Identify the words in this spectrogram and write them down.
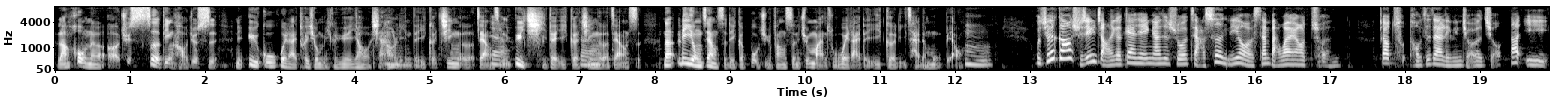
然后呢呃去设定好就是你预估未来退休每个月要想要领的一个金额这样子，嗯、你预期的一个金额这样子。那利用这样子的一个布局方式，你去满足未来的一个理财的目标。嗯，我觉得刚刚许经理讲了一个概念，应该是说，假设你有三百万要存。就要投资在零零九二九，那以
